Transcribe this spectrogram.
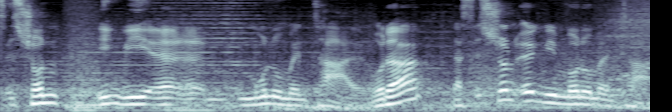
Das ist schon irgendwie äh, äh, monumental, oder? Das ist schon irgendwie monumental.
